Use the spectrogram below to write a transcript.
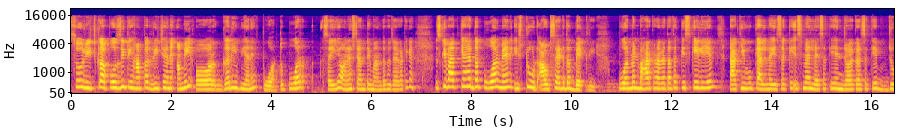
सो रिच का अपोजिट यहाँ पर रिच यानी अमीर और गरीब यानी पुअर तो पुअर सही है ऑनेस्ट एंड तो ईमानदार हो जाएगा, ठीक है? इसके बाद क्या है? The poor man stood outside the bakery poor man बाहर खड़ा रहता था किसके लिए? ताकि वो क्या ले सके स्मेल ले सके एंजॉय कर सके, जो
